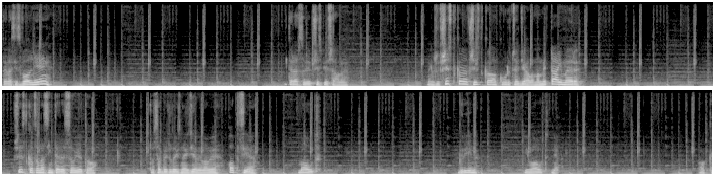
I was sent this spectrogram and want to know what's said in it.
Teraz jest wolniej. I teraz sobie przyspieszamy. Także wszystko, wszystko kurczę działa. Mamy timer. Wszystko co nas interesuje to to sobie tutaj znajdziemy. Mamy opcję mode green i mode nie. Ok,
